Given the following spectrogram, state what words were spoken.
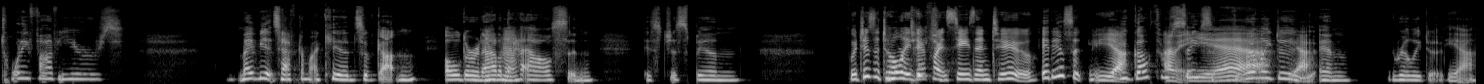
25 years. Maybe it's after my kids have gotten older and out of Mhm. the house. And it's just been, Which is a totally different season, too. it is, a, Yeah. you go through I mean, seasons. yeah, You really do. yeah. And you really do. Yeah.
